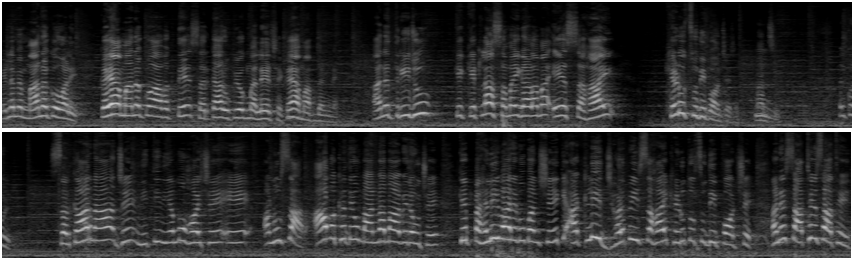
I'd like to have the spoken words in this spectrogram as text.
એટલે મેં માનકો વાળી કયા માનકો આ વખતે સરકાર ઉપયોગમાં લે છે કયા માપદંડને? અને ત્રીજું કે કેટલા સમયગાળામાં એ સહાય ખેડૂત સુધી પહોંચે છે માનસી? બિલકુલ. સરકારના જે નીતિ નિયમો હોય છે એ અનુસાર આ વખતે એવું માનવામાં આવી રહ્યું છે કે પહેલીવાર એવું બનશે કે આટલી ઝડપી સહાય ખેડૂતો સુધી પહોંચશે. અને સાથે સાથે જ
